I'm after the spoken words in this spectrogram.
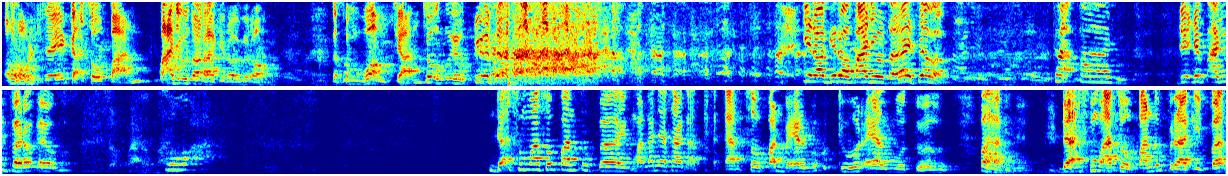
Lonte gak sopan, payu tor kira-kira. Ketemu wong jancuk kowe. Kira-kira payu ayo jawab. Gak payu. Dia payu barok ya. So, tidak semua sopan itu baik, makanya saya katakan sopan be ilmu kudur ilmu dul, paham ya? Tidak semua sopan itu berakibat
